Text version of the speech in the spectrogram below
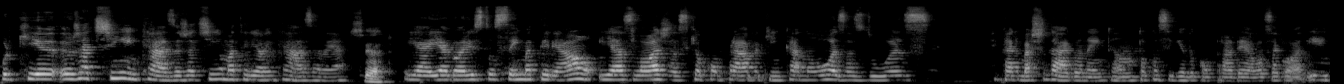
porque eu já tinha em casa, já tinha o material em casa, né? Certo. E aí agora eu estou sem material e as lojas que eu comprava aqui em Canoas, as duas ficaram embaixo d'água, né? Então eu não tô conseguindo comprar delas agora. E,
